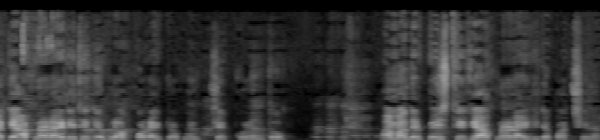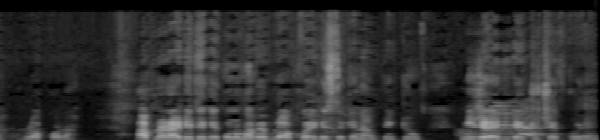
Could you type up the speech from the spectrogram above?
নাকি আপনার আইডি থেকে ব্লক করা একটু আপনি চেক করেন তো। আমাদের পেজ থেকে আপনার আইডিটা পাচ্ছি না ব্লক করা। আপনার আইডি থেকে কোনোভাবে ব্লক হয়ে গেছে কিনা, আপনি একটু নিজের আইডিটা একটু চেক করেন।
